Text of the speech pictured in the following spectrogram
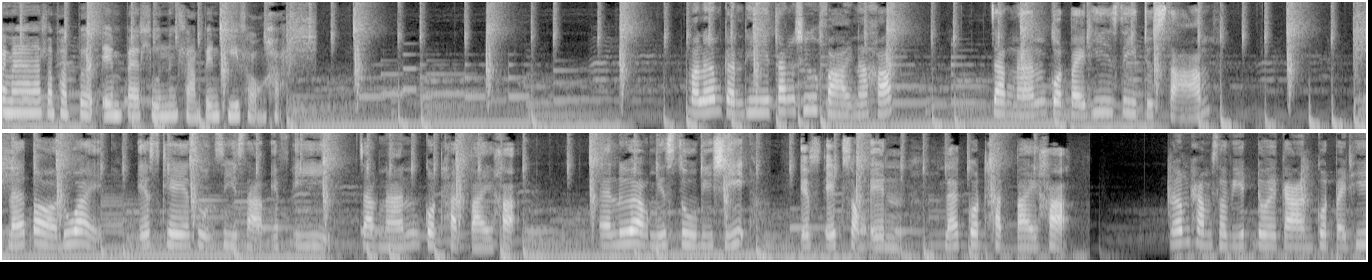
ข้างหน้าสัมผัสเปิด M8013 เป็น P2 ค่ะ มาเริ่มกันที่ตั้งชื่อไฟล์นะคะ จากนั้นกดไปที่ 4.3 และต่อด้วย sk043fe จากนั้นกดถัดไปค่ะ และเลือก Mitsubishi fx2n และกดถัดไปค่ะ เริ่มทำสวิตช์โดยการกดไปที่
